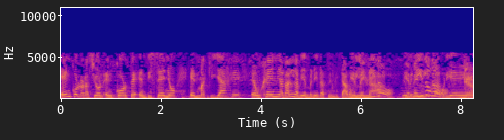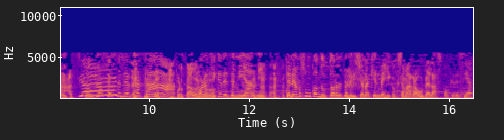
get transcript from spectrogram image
en coloración, en corte, en diseño, en maquillaje. Eugenia, dale la bienvenida a tu invitado. Bienvenido. Bienvenido, Bienvenido. Gabriel. Gracias. Un placer tenerte acá. Importado, ¿no? Ahora sí que desde Miami. Teníamos un conductor de televisión aquí en México que se llama Raúl Velasco que decía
